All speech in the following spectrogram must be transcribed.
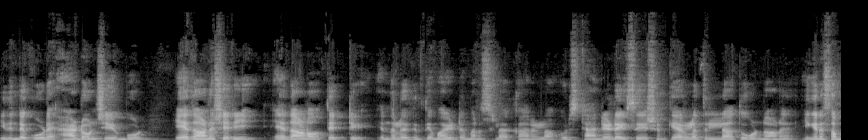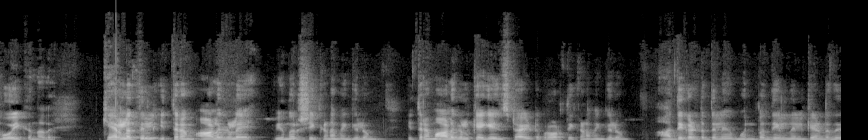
ഇതിന്റെ കൂടെ ആഡ് ഓൺ ചെയ്യുമ്പോൾ ഏതാണ് ശരി ഏതാണോ തെറ്റ് എന്നുള്ളത് കൃത്യമായിട്ട് മനസ്സിലാക്കാനുള്ള ഒരു സ്റ്റാൻഡേർഡൈസേഷൻ കേരളത്തിൽ ഇല്ലാത്തതുകൊണ്ടാണ് ഇങ്ങനെ സംഭവിക്കുന്നത്. കേരളത്തിൽ ഇത്തരം ആളുകളെ വിമർശിക്കണമെങ്കിലും ഇത്തരം ആളുകൾക്ക് എഗെയിൻസ്റ്റ് ആയിട്ട് പ്രവർത്തിക്കണമെങ്കിലും ആദ്യഘട്ടത്തിൽ മുൻപന്തിയിൽ നിൽക്കേണ്ടത്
